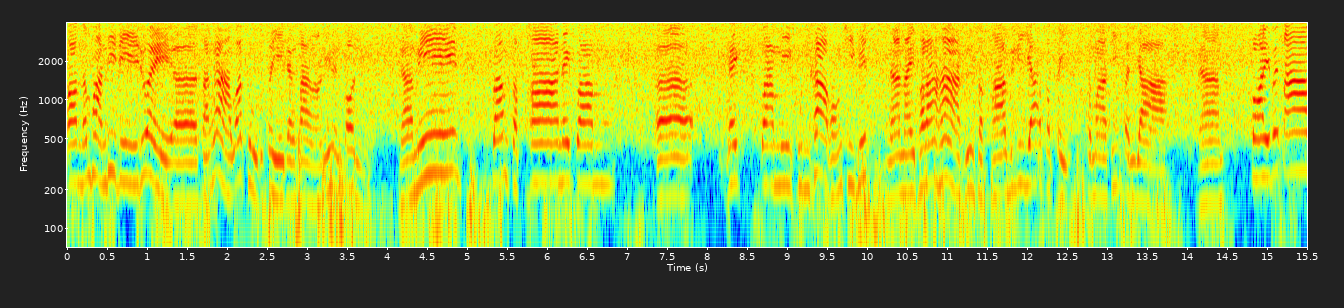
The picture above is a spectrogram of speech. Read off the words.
ความสัมพันธ์ที่ดีด้วยสังหาวัตถุสี่ต่างๆ เหล่านี้เป็นต้นนะมีความศรัทธาในความ ในความมีคุณค่าของชีวิตนะในพละห้าคือศรัทธาวิริยะสติสมาธิปัญญานะปล่อยไปตาม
